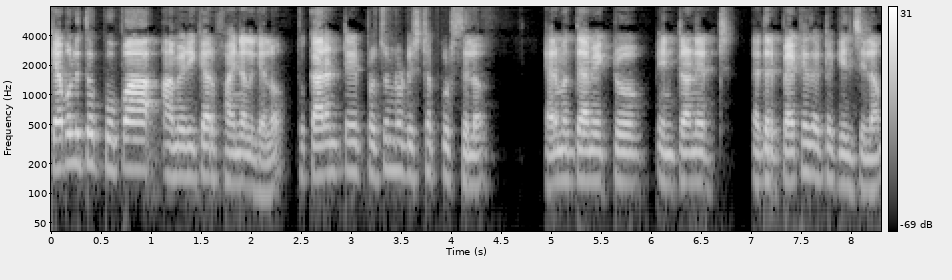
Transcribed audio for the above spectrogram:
কেবলই তো কোপা আমেরিকার ফাইনাল গেল, তো কারেন্টে প্রচণ্ড ডিস্টার্ব করছিল। এর মধ্যে আমি একটু ইন্টারনেট এদের প্যাকেজ একটা কিনছিলাম,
